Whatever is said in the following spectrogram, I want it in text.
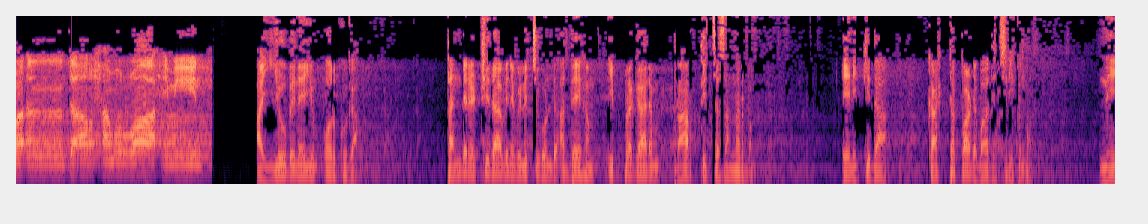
وأنت أرحم الراحمين അയ്യൂബിനെയും ഓർക്കുക തന്റെ രക്ഷിതാവിനെ വിളിച്ചുകൊണ്ട് അദ്ദേഹം ഇപ്രകാരം പ്രാർത്ഥിച്ച സന്ദർഭം എനിക്കിതാ കഷ്ടപ്പാട് ബാധിച്ചിരിക്കുന്നു നീ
